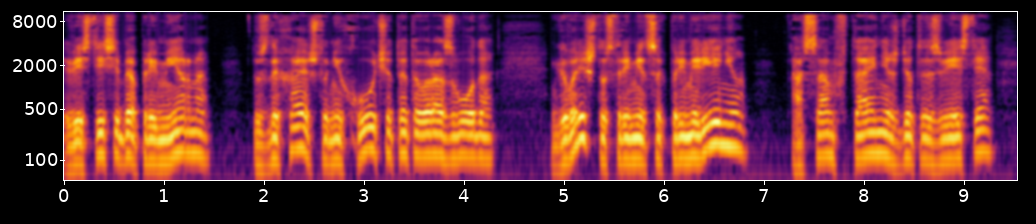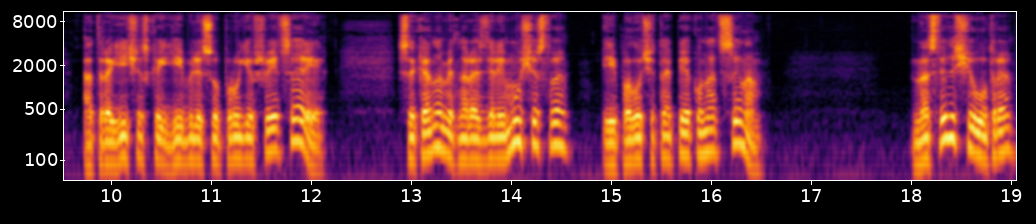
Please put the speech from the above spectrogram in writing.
вести себя примерно, вздыхает, что не хочет этого развода, говорит, что стремится к примирению, а сам втайне ждет известия о трагической гибели супруги в Швейцарии, сэкономит на разделе имущества и получит опеку над сыном. На следующее утро,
